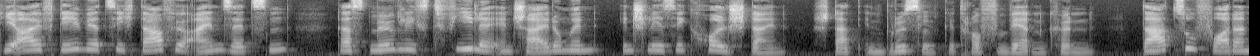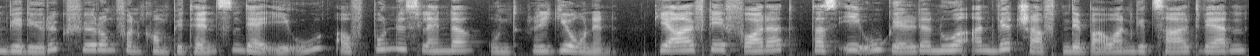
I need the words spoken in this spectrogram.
Die AfD wird sich dafür einsetzen, dass möglichst viele Entscheidungen in Schleswig-Holstein statt in Brüssel getroffen werden können. Dazu fordern wir die Rückführung von Kompetenzen der EU auf Bundesländer und Regionen. Die AfD fordert, dass EU-Gelder nur an wirtschaftende Bauern gezahlt werden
